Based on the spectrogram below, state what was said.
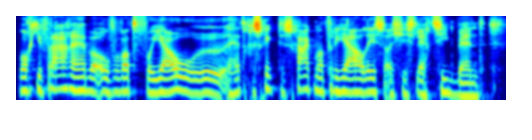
Mocht je vragen hebben over wat voor jou uh, het geschikte schaakmateriaal is als je slechtziend bent,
